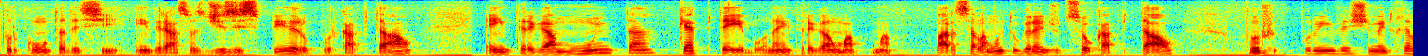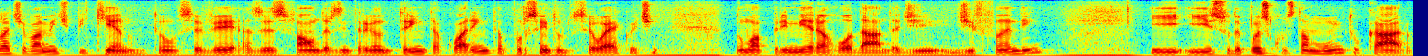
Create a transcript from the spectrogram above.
por conta desse, entre aspas, desespero por capital, é entregar muita cap table, né? entregar uma, uma parcela muito grande do seu capital por, por um investimento relativamente pequeno. Então você vê, às vezes, founders entregando 30%, 40% do seu equity numa primeira rodada de, de funding. E, e, isso depois custa muito caro,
